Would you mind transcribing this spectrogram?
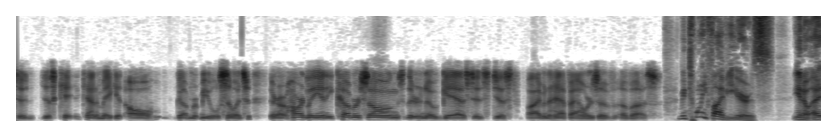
to just ca- kind of make it all government mules. So it's there are hardly any cover songs. There are no guests. It's just five and a half hours of of us. I mean, 25 years you know, uh,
